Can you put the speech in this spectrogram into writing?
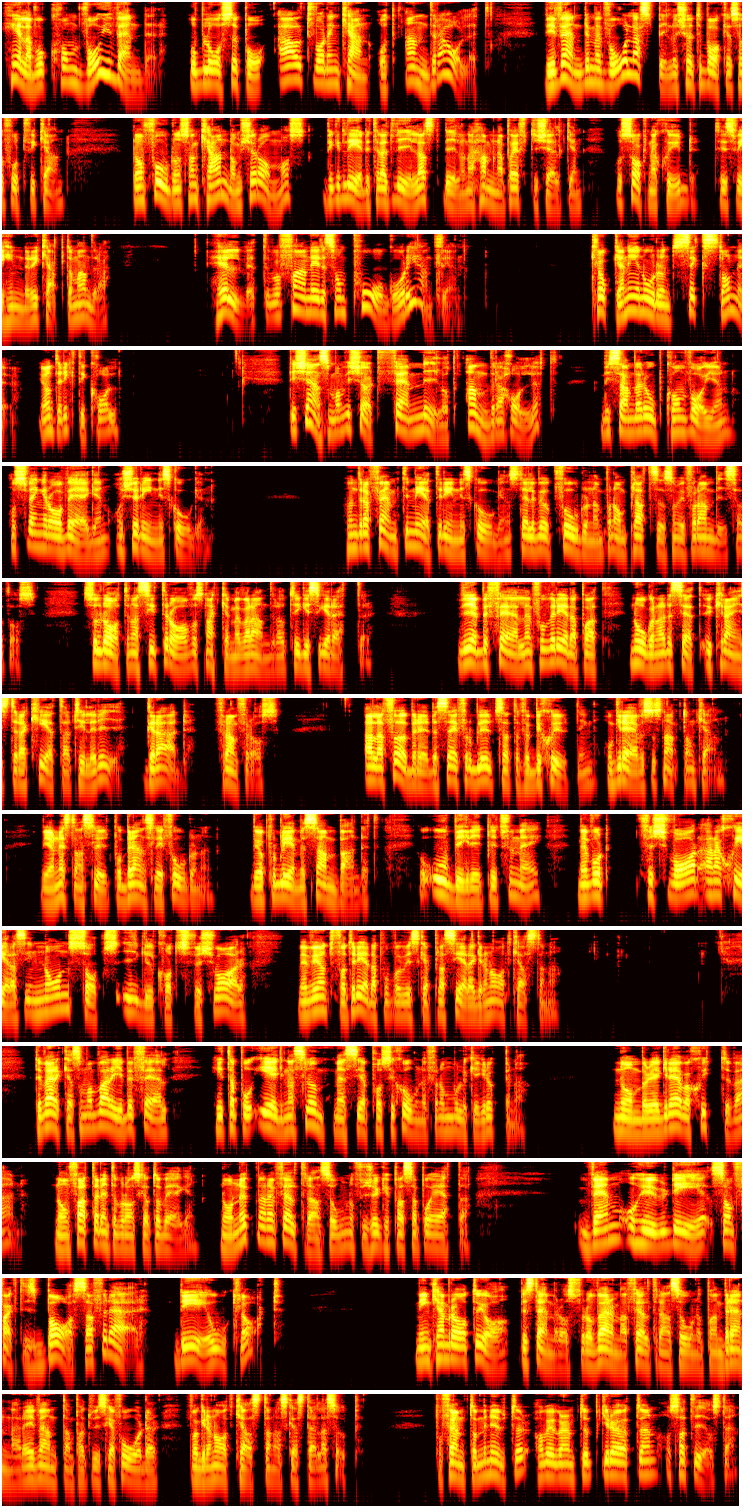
Hela vår konvoj vänder och blåser på allt vad den kan åt andra hållet. Vi vänder med vår lastbil och kör tillbaka så fort vi kan. De fordon som kan, de kör om oss, vilket leder till att vi lastbilarna hamnar på efterkälken och saknar skydd tills vi hinner ikapp de andra. Helvete, vad fan är det som pågår egentligen? Klockan är nog runt 16 nu. Jag har inte riktigt koll. Det känns som om vi kört fem mil åt andra hållet. Vi samlar ihop konvojen och svänger av vägen och kör in i skogen. 150 meter in i skogen ställer vi upp fordonen på de platser som vi får anvisat oss. Soldaterna sitter av och snackar med varandra och tigger cigaretter. Via befälen får vi reda på att någon hade sett ukrainskt raketartilleri, Grad, framför oss. Alla förbereder sig för att bli utsatta för beskjutning och gräver så snabbt de kan. Vi har nästan slut på bränsle i fordonen. Vi har problem med sambandet. Och obegripligt för mig, men vårt försvar arrangeras i någon sorts igelkottsförsvar. Men vi har inte fått reda på var vi ska placera granatkastarna. Det verkar som om varje befäl hittar på egna slumpmässiga positioner för de olika grupperna. Någon börjar gräva skyttevärn. Någon fattar inte var de ska ta vägen. Någon öppnar en fältranson och försöker passa på att äta. Vem och hur det är som faktiskt basar för det här, det är oklart. Min kamrat och jag bestämmer oss för att värma fältransoner på en brännare i väntan på att vi ska få order var granatkastarna ska ställas upp. På 15 minuter har vi värmt upp gröten och satt i oss den.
